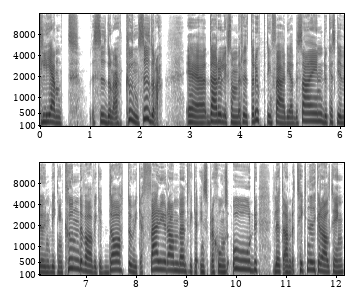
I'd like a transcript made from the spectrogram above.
klientsidorna, kundsidorna. Eh, där du liksom ritar upp din färdiga design. Du kan skriva in vilken kund det var, vilket datum, vilka färger du använt, vilka inspirationsord, lite andra tekniker och allting.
